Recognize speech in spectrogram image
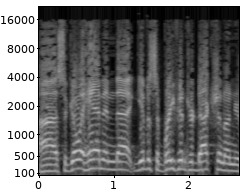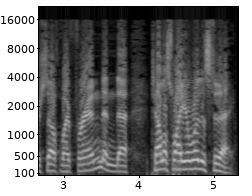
Uh, so go ahead and uh, give us a brief introduction on yourself, my friend, and uh, tell us why you're with us today.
